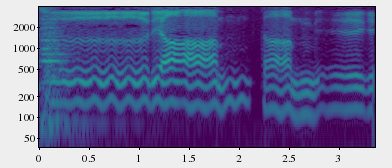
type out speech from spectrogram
思念暗淡的夜。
